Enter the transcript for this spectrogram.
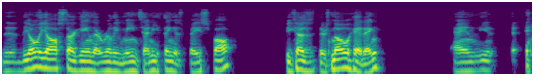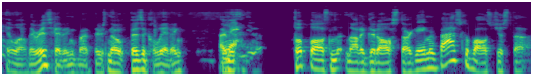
the the only All Star game that really means anything is baseball, because there's no hitting, and you know, well, there is hitting, but there's no physical hitting. I yeah. mean, you know, football's not a good All Star game, and basketball is just a,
